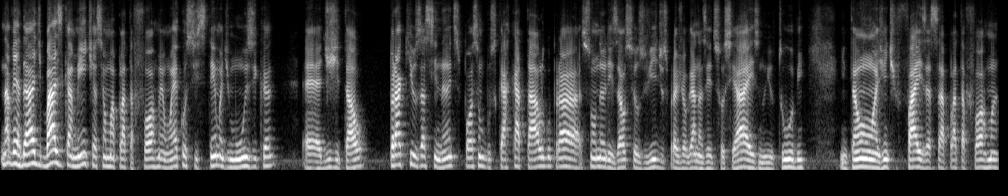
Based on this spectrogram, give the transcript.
Na verdade, basicamente, essa é uma plataforma, é um ecossistema de música é, digital para que os assinantes possam buscar catálogo para sonorizar os seus vídeos para jogar nas redes sociais, no YouTube. Então a gente faz essa plataforma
